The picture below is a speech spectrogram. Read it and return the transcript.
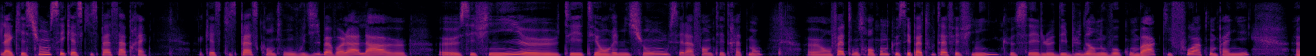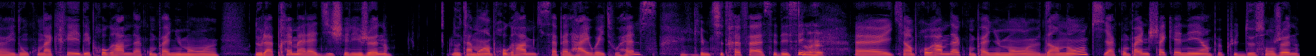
la question c'est qu'est-ce qui se passe après? Qu'est-ce qui se passe quand on vous dit, bah voilà, là, euh, euh, c'est fini, euh, t'es es en rémission ou c'est la fin de tes traitements En fait, on se rend compte que c'est pas tout à fait fini, que c'est le début d'un nouveau combat qu'il faut accompagner. et donc, on a créé des programmes d'accompagnement de l'après-maladie chez les jeunes notamment un programme qui s'appelle Highway to Health, mhm. qui est une petite ref à ACDC, euh, et qui est un programme d'accompagnement euh, d'un an qui accompagne chaque année un peu plus de 200 jeunes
